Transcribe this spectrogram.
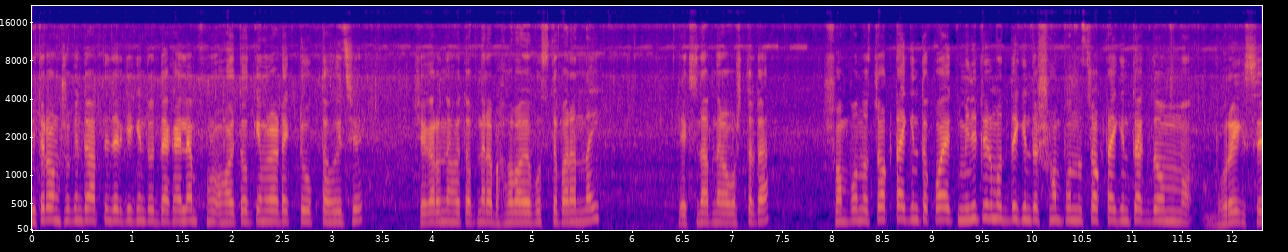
ভিতরের অংশ কিন্তু আপনাদেরকে কিন্তু দেখাইলাম। হয়তো ক্যামেরাটা একটু উক্তা হয়েছে। সে কারণে হয়তো আপনারা ভালোভাবে বুঝতে পারেন নাই। দেখছেন আপনার অবস্থাটা? সম্পূর্ণ চকটাই কিন্তু কয়েক মিনিটের মধ্যে কিন্তু সম্পূর্ণ চকটাই কিন্তু একদম ভরে গেছে।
